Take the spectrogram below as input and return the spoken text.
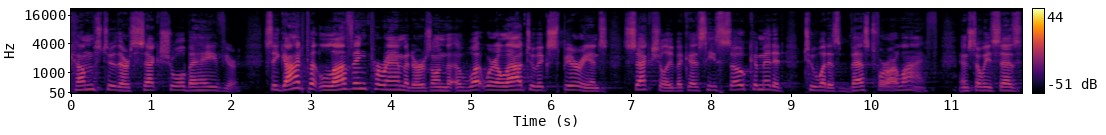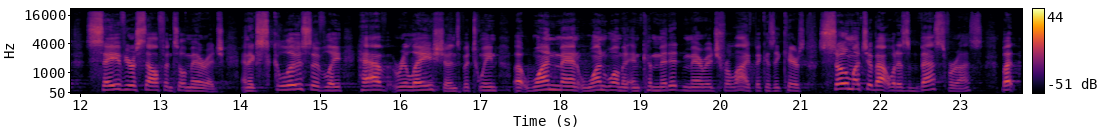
comes to their sexual behavior. See, God put loving parameters on the, what we're allowed to experience sexually because He's so committed to what is best for our life. And so he says, save yourself until marriage and exclusively have relations between uh, one man, one woman, in committed marriage for life because he cares so much about what is best for us. But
